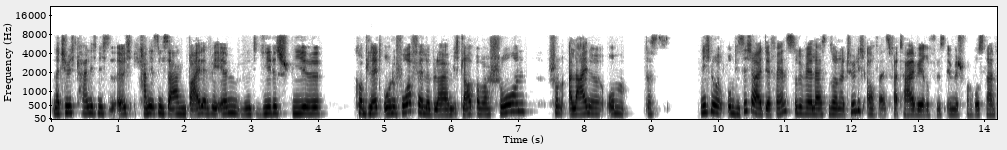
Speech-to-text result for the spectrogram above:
natürlich kann ich nicht, äh, ich kann jetzt nicht sagen, bei der WM wird jedes Spiel komplett ohne Vorfälle bleiben. Ich glaube aber schon, schon alleine um das, nicht nur um die Sicherheit der Fans zu gewährleisten, sondern natürlich auch, weil es fatal wäre fürs Image von Russland,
